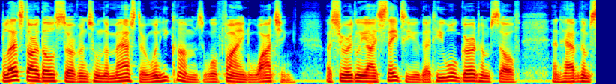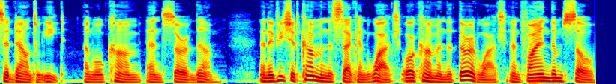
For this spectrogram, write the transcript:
Blessed are those servants whom the master, when he comes, will find watching. Assuredly I say to you that he will gird himself and have them sit down to eat, and will come and serve them. And if he should come in the second watch, or come in the third watch, and find them so,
